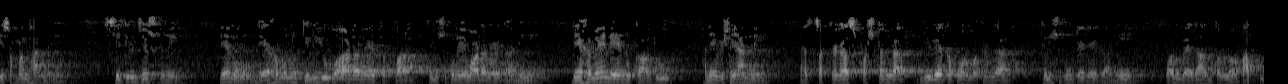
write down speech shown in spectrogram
ఈ సంబంధాన్ని సెటిల్ చేసుకుని నేను దేహమును తెలియవాడనే తప్ప తెలుసుకునేవాడనే కానీ దేహమే నేను కాదు అనే విషయాన్ని చక్కగా స్పష్టంగా వివేకపూర్వకంగా తెలుసుకుంటేనే కానీ వాడు వేదాంతంలో ఆత్మ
